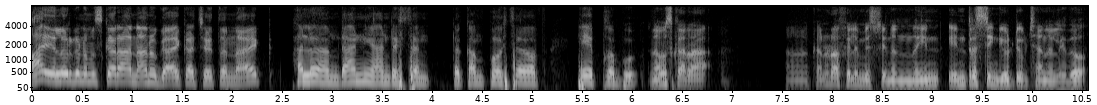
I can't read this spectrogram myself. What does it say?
ಹಾಯ್ ಎಲ್ಲರಿಗೂ ನಮಸ್ಕಾರ. ನಾನು ಗಾಯಕ Chetan Nayak. Hello I am Danny Anderson the composer of Hey Prabhu ನಮಸ್ಕಾರ. ಆ, ಕನ್ನಡ ಫಿಲ್ಮ್ ಹಿಸ್ಟ್ರಿ ನನ್ನ ಇನ್ ಇಂಟ್ರೆಸ್ಟಿಂಗ್ ಯೂಟ್ಯೂಬ್ ಚಾನಲ್ ಇದು.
